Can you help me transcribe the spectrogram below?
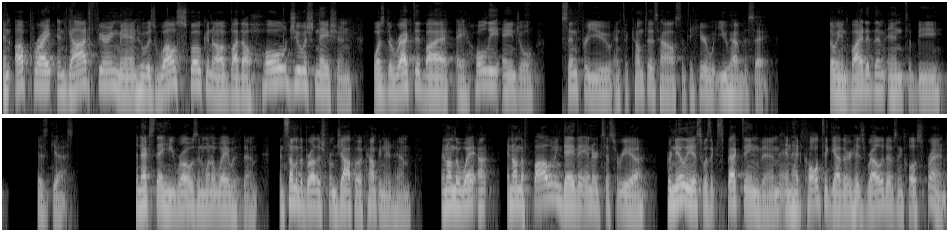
an upright and God fearing man who was well spoken of by the whole Jewish nation, was directed by a holy angel to send for you and to come to his house and to hear what you have to say. So he invited them in to be his guest. The next day he rose and went away with them, and some of the brothers from Joppa accompanied him. And on the way, uh, and on the following day they entered Caesarea. Cornelius was expecting them and had called together his relatives and close friends.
